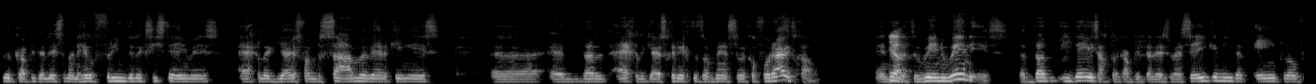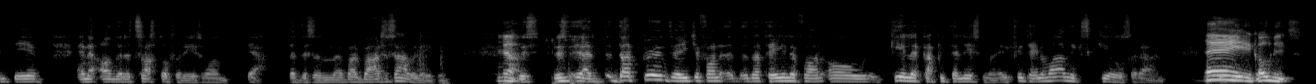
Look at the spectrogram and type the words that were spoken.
dat kapitalisme een heel vriendelijk systeem is. Eigenlijk juist van de samenwerking is. eh, en dat het eigenlijk juist gericht is op menselijke vooruitgang. En Ja. dat het win-win is. Dat dat het idee is achter kapitalisme. En zeker niet dat één profiteert en de ander het slachtoffer is. Want ja, dat is een eh, barbaarse samenleving. Ja, Dus, dus ja, dat punt, weet je, van eh, dat hele van, oh, killen kapitalisme. Ik vind helemaal niks kills eraan. nee, ik ook niet.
